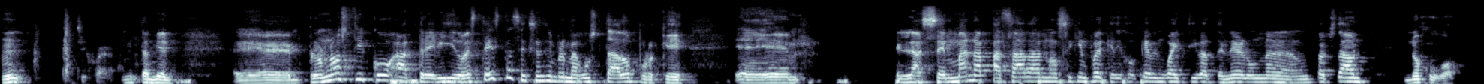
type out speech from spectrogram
Mm, Si juega. a mí también. Eh, pronóstico atrevido. Este, esta sección siempre me ha gustado porque eh, la semana pasada, no sé quién fue que dijo Kevin White iba a tener una- un touchdown, no jugó,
